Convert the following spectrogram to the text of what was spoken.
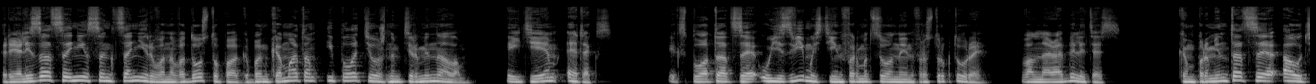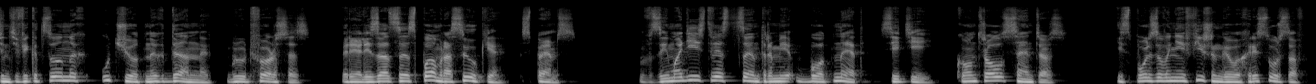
реализация несанкционированного доступа к банкоматам и платежным терминалам, ATM Attacks, эксплуатация уязвимости информационной инфраструктуры, Vulnerabilities, компрометация аутентификационных учетных данных, Brute Forces, реализация спам-рассылки, Spams, взаимодействие с центрами Botnet сетей, Control Centers, использование фишинговых ресурсов,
